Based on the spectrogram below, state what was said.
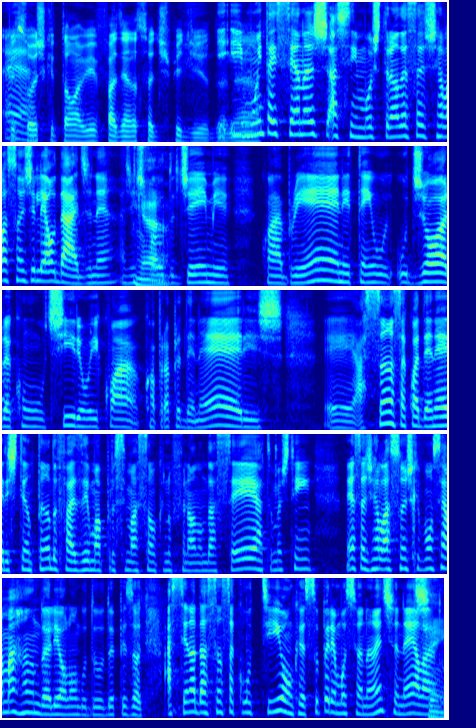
É. pessoas que estão ali fazendo essa despedida. E, e né? muitas cenas, assim, mostrando essas relações de lealdade, né? A gente É. falou do Jaime com a Brienne, tem o, o Jorah com o Tyrion e com a, com a própria Daenerys. É, a Sansa com a Daenerys tentando fazer uma aproximação que no final não dá certo, mas tem essas relações que vão se amarrando ali ao longo do, do episódio. A cena da Sansa com o Tyrion, que é super emocionante, né? Ela Sim.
